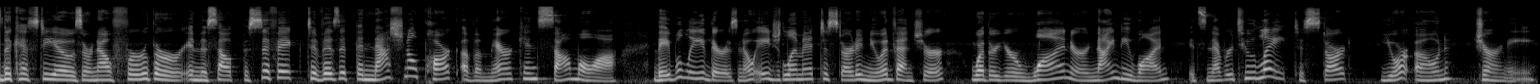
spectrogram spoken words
The Castillos are now further in the South Pacific to visit the National Park of American Samoa. They believe there is no age limit to start a new adventure. Whether you're 1 or 91, it's never too late to start your own journey.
